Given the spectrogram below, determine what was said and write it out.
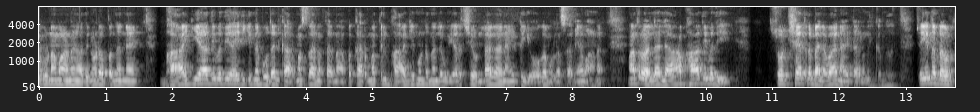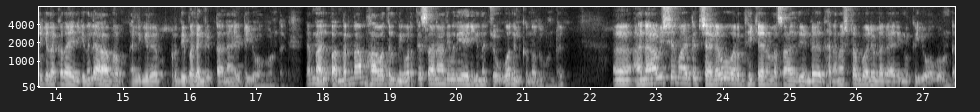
ഗുണമാണ്. അതിനോടൊപ്പം തന്നെ ഭാഗ്യാധിപതിയായിരിക്കുന്ന ബുധൻ കർമ്മസ്ഥാനത്താണ്. അപ്പോൾ കർമ്മത്തിൽ ഭാഗ്യം കൊണ്ട് നല്ല ഉയർച്ച ഉണ്ടാകാനായിട്ട് യോഗമുള്ള സമയമാണ്. മാത്രമല്ല ലാഭാധിപതി സ്വക്ഷേത്ര ബലവാനായിട്ടാണ് നിൽക്കുന്നത്. ചെയ്യുന്ന പ്രവൃത്തിക്ക് തക്കതായിരിക്കുന്ന ലാഭം അല്ലെങ്കിൽ പ്രതിഫലം കിട്ടാനായിട്ട് യോഗമുണ്ട്. എന്നാൽ പന്ത്രണ്ടാം ഭാവത്തിൽ നിവർത്തി സ്ഥാനാധിപതിയായിരിക്കുന്ന ചൊവ്വ നിൽക്കുന്നതുകൊണ്ട് അനാവശ്യമായിട്ട് ചെലവ് വർദ്ധിക്കാനുള്ള സാധ്യതയുണ്ട് ധനനഷ്ടം പോലെയുള്ള കാര്യങ്ങൾക്ക് യോഗമുണ്ട്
